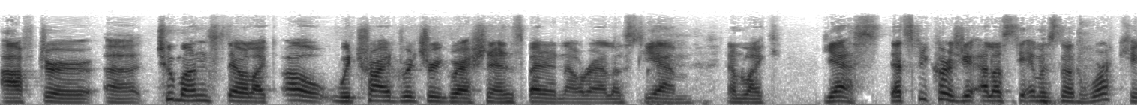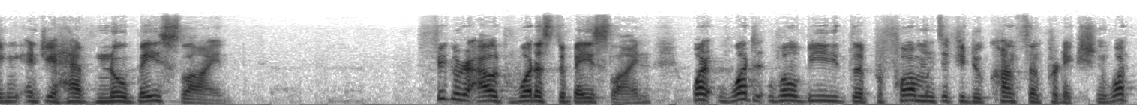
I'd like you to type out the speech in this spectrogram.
after uh, two months, they were like, oh, we tried ridge regression and it's better than our LSTM. And I'm like, yes, that's because your LSTM is not working and you have no baseline. Figure out what is the baseline. What what will be the performance if you do constant prediction? What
